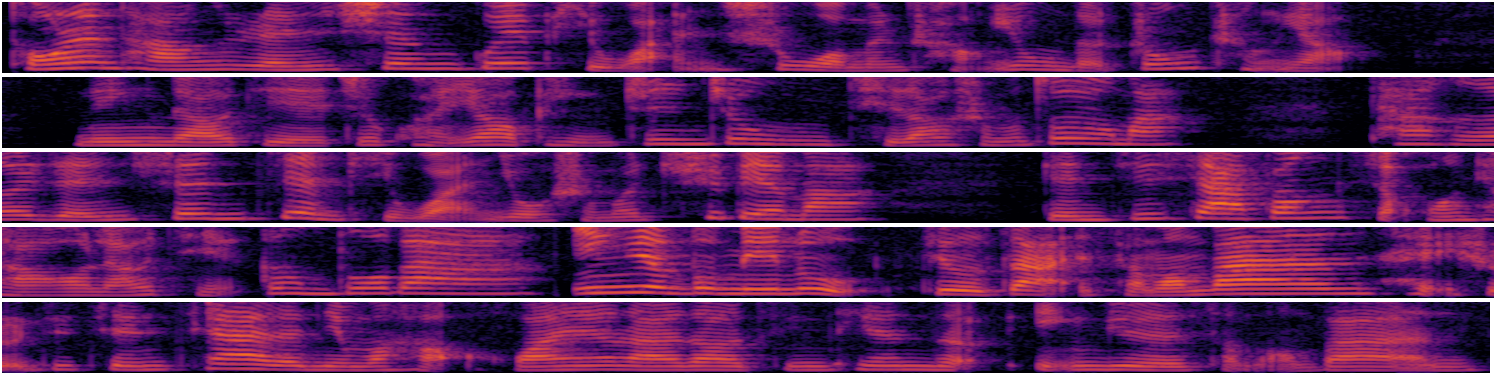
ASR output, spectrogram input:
同仁堂人参归脾丸是我们常用的中成药。您了解这款药品真正起到什么作用吗？它和人参健脾丸有什么区别吗？点击下方小黄条了解更多吧。音乐不迷路，就在扫盲班。嘿，手机前亲爱的你们好，欢迎来到今天的音乐扫盲班。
